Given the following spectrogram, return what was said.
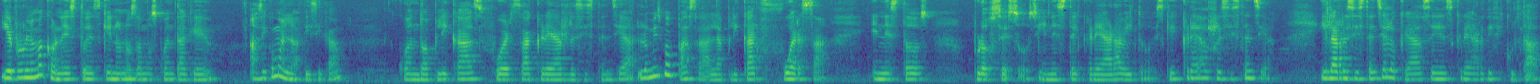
Y el problema con esto es que no nos damos cuenta que, así como en la física, cuando aplicas fuerza, creas resistencia. Lo mismo pasa al aplicar fuerza en estos procesos y en este crear hábito, es que creas resistencia. Y la resistencia lo que hace es crear dificultad.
